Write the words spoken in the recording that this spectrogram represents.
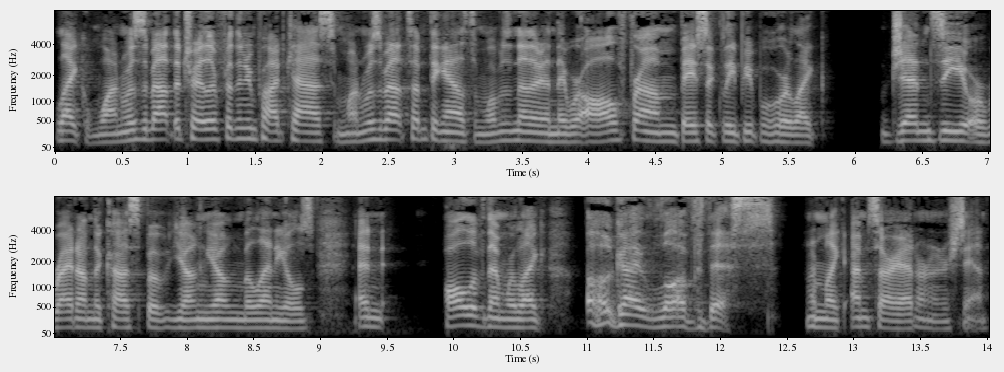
Like one was about the trailer for the new podcast, and one was about something else, and one was another, and they were all from basically people who are like Gen Z or right on the cusp of young, young millennials. And all of them were like, Ugh, I love this. And I'm like, I'm sorry, I don't understand.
